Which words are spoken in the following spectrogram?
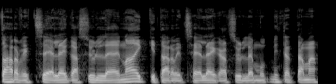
tarvitsee Legasylle ja Nike tarvitsee Legasylle, mutta mitä tämä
